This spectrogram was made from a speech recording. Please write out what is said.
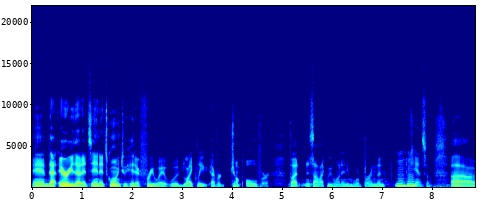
And that area that it's in, it's going to hit a freeway it would likely ever jump over. But it's not like we want any more burn than we can. So uh,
